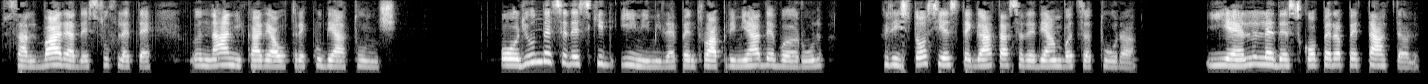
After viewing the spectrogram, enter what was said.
salvarea de suflete în anii care au trecut de atunci? Oriunde se deschid inimile pentru a primi adevărul, Hristos este gata să le dea învățătură. El le descoperă pe Tatăl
